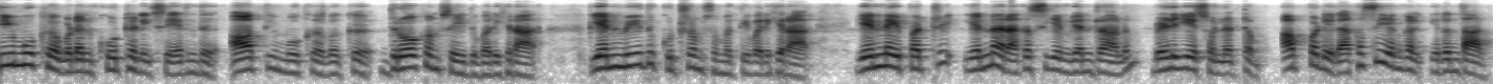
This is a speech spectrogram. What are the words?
திமுகவுடன் கூட்டணி சேர்ந்து அதிமுகவுக்கு துரோகம் செய்து வருகிறார். என் மீது குற்றம் சுமத்தி வருகிறார். என்னை பற்றி என்ன ரகசியம் என்றாலும் வெளியே சொல்லட்டும். அப்படி ரகசியங்கள் இருந்தால்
